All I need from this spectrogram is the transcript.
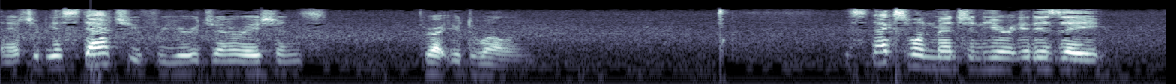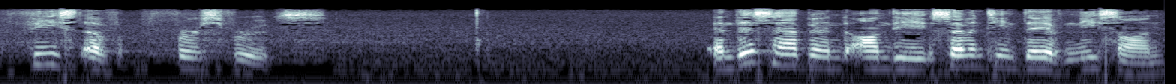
and it shall be a statute for your generations throughout your dwelling. This next one mentioned here, it is a feast of first fruits. And this happened on the 17th day of Nisan,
